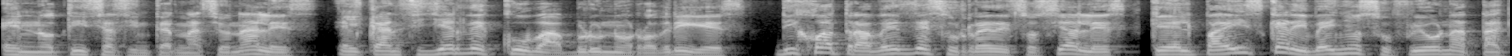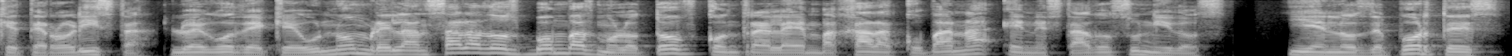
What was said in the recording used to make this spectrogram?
En noticias internacionales, el canciller de Cuba, Bruno Rodríguez, dijo a través de sus redes sociales que el país caribeño sufrió un ataque terrorista, luego de que un hombre lanzara dos bombas Molotov contra la embajada cubana en Estados Unidos. Y en los deportes,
